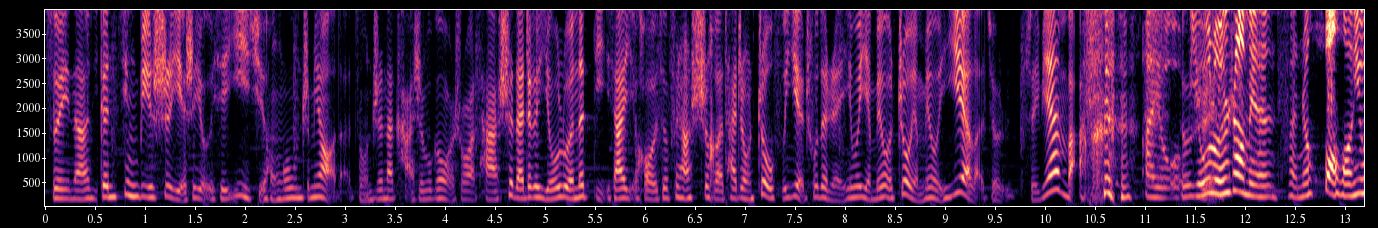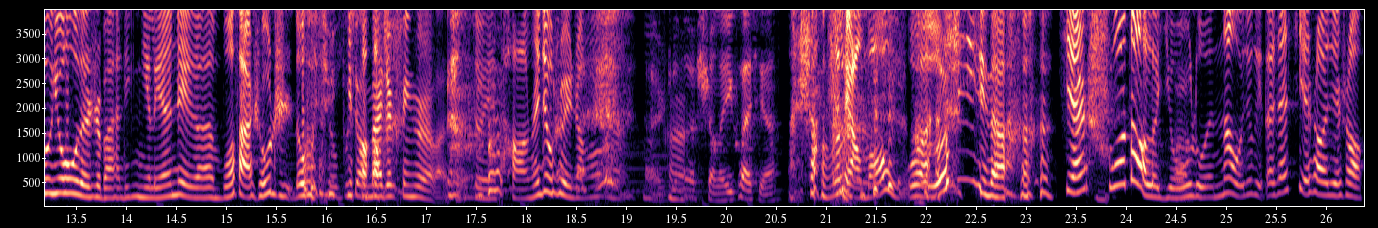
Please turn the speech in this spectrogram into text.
所以呢，跟禁闭室也是有一些异曲同工之妙的。总之呢，卡师傅跟我说，他睡在这个游轮的底下以后，就非常适合他这种昼伏夜出的人，因为也没有昼也没有夜了，就随便吧。哎呦，游轮上面反正晃晃悠悠的是吧？你你连这个魔法手指都不需要，不需要 magic finger 了，对，躺着就睡着了。哎，真的省了一块钱，省了两毛五，何必呢？既然说到了游轮，那我就给大家介绍介绍，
